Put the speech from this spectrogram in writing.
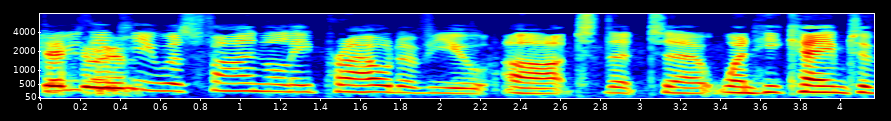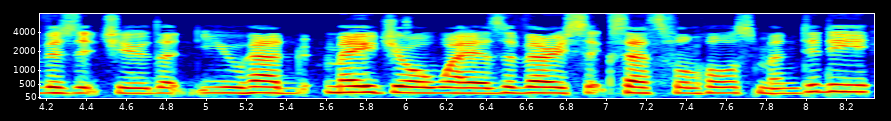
Do you think he was finally proud of you, Art, that uh, when he came to visit you, that you had made your way as a very successful horseman? Did he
